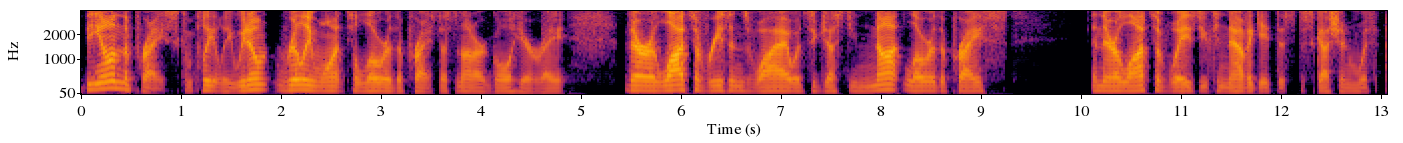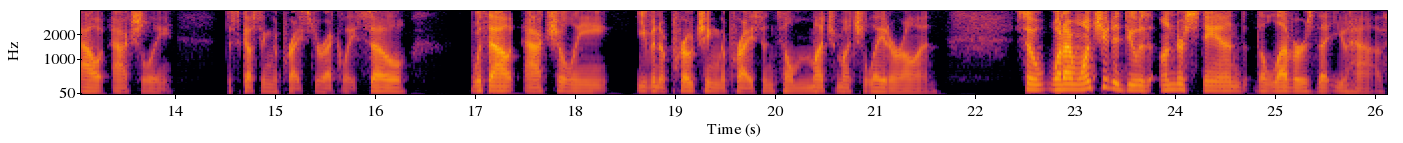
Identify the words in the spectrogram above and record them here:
beyond the price completely. We don't really want to lower the price. That's not our goal here, right? There are lots of reasons why I would suggest you not lower the price. And there are lots of ways you can navigate this discussion without actually discussing the price directly. So, without actually even approaching the price until much, much later on. So, what I want you to do is understand the levers that you have.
